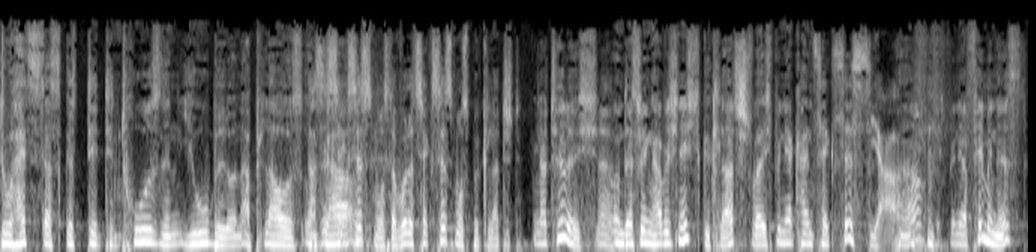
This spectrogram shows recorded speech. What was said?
du heißt das, den, den tosenden Jubel und Applaus. Das und ist ja, Sexismus, da wurde Sexismus beklatscht. Natürlich. Ja. Und deswegen habe ich nicht geklatscht, weil ich bin ja kein Sexist. Ja. ja? Ich bin ja Feminist.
